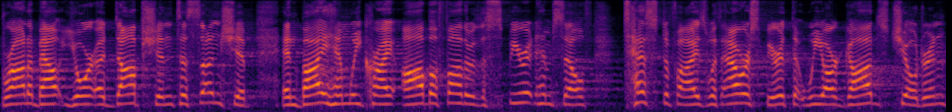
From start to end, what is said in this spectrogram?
brought about your adoption to sonship. And by him we cry, Abba, Father. The Spirit himself testifies with our spirit that we are God's children.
